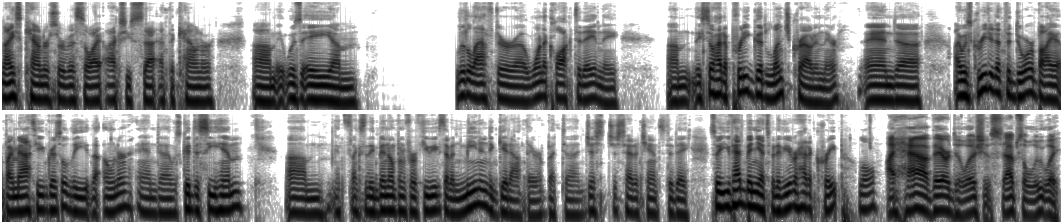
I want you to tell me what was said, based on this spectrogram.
nice counter service. So I actually sat at the counter. Um, it was a um, little after uh, one o'clock today, and they um, they still had a pretty good lunch crowd in there. And uh, I was greeted at the door by by Matthew Grizzle, the the owner, and uh, it was good to see him. Um, it's like I said, they've been open for a few weeks. I've been meaning to get out there, but uh, just just had a chance today. So you've had beignets, but have you ever had a crepe, Lowell? I have. They are delicious. Absolutely.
